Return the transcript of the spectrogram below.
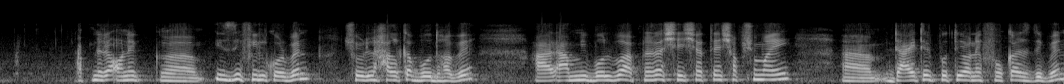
আপনারা অনেক ইজি ফিল করবেন, শরীর হালকা বোধ হবে। আর আমি বলব, আপনারা সেই সাথে সবসময় ডায়েটের প্রতি অনেক ফোকাস দিবেন।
